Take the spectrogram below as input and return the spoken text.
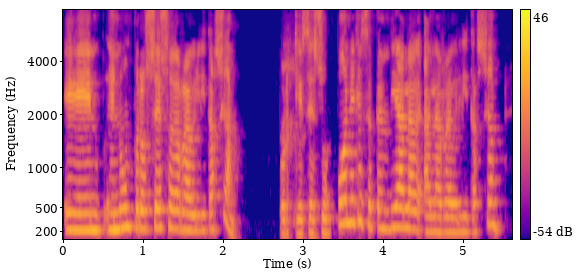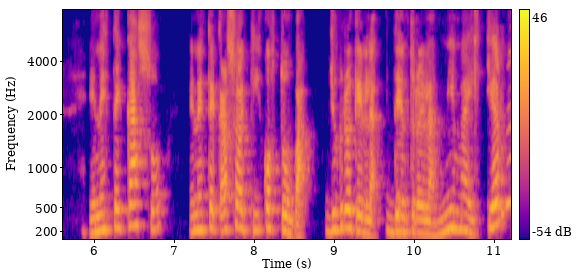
en, un proceso de rehabilitación, porque se supone que se tendría a la, rehabilitación. En este caso, en este caso aquí costó, yo creo que la, dentro de las mismas izquierdas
